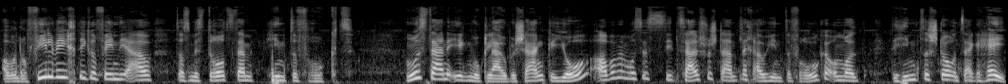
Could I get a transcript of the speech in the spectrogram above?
Aber noch viel wichtiger finde ich auch, dass man es trotzdem hinterfragt. Man muss denen irgendwo Glauben schenken, ja, aber man muss es selbstverständlich auch hinterfragen und mal dahinter stehen und sagen, hey,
